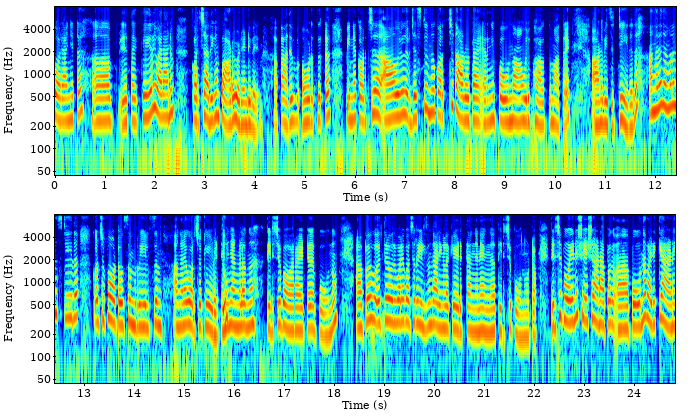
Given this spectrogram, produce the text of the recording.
പോരാഞ്ഞിട്ട് കയറി വരാനും കുറച്ചധികം പാടുപെടേണ്ടി വരും. അപ്പോൾ അത് ഓർത്തിട്ട് പിന്നെ കുറച്ച് ആ ഒരു ജസ്റ്റ് ഒന്ന് കുറച്ച് താഴോട്ട് ഇറങ്ങിപ്പോകുന്ന ആ ഒരു ഭാഗത്ത് മാത്രമേ ആണ് വിസിറ്റ് ചെയ്തത്. അങ്ങനെ ഞങ്ങൾ വിസിറ്റ് ചെയ്ത് കുറച്ച് ഫോട്ടോസും റീൽസും അങ്ങനെ കുറച്ചൊക്കെ എടുത്തു. ഞങ്ങളങ്ങ് തിരിച്ചു പോകാറായിട്ട് പോന്നു. അപ്പോൾ ഇത് ഇതുപോലെ കുറച്ച് റീൽസും കാര്യങ്ങളൊക്കെ എടുത്ത് അങ്ങനെ അങ്ങ് തിരിച്ചു പോന്നു കേട്ടോ തിരിച്ചു പോയതിന് ശേഷമാണ് അപ്പോൾ പോകുന്ന വഴിക്കാണ്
